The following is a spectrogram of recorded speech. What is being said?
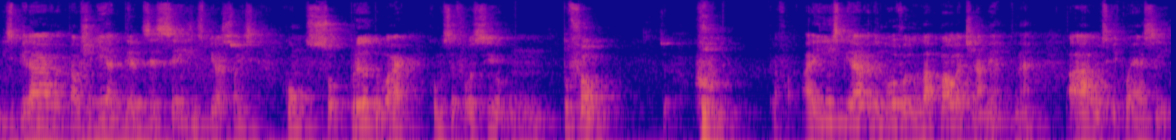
Inspirava tal. Cheguei a ter 16 inspirações com soprando o ar como se fosse um tufão. Aí inspirava de novo lá paulatinamente, né? Há os que conhecem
